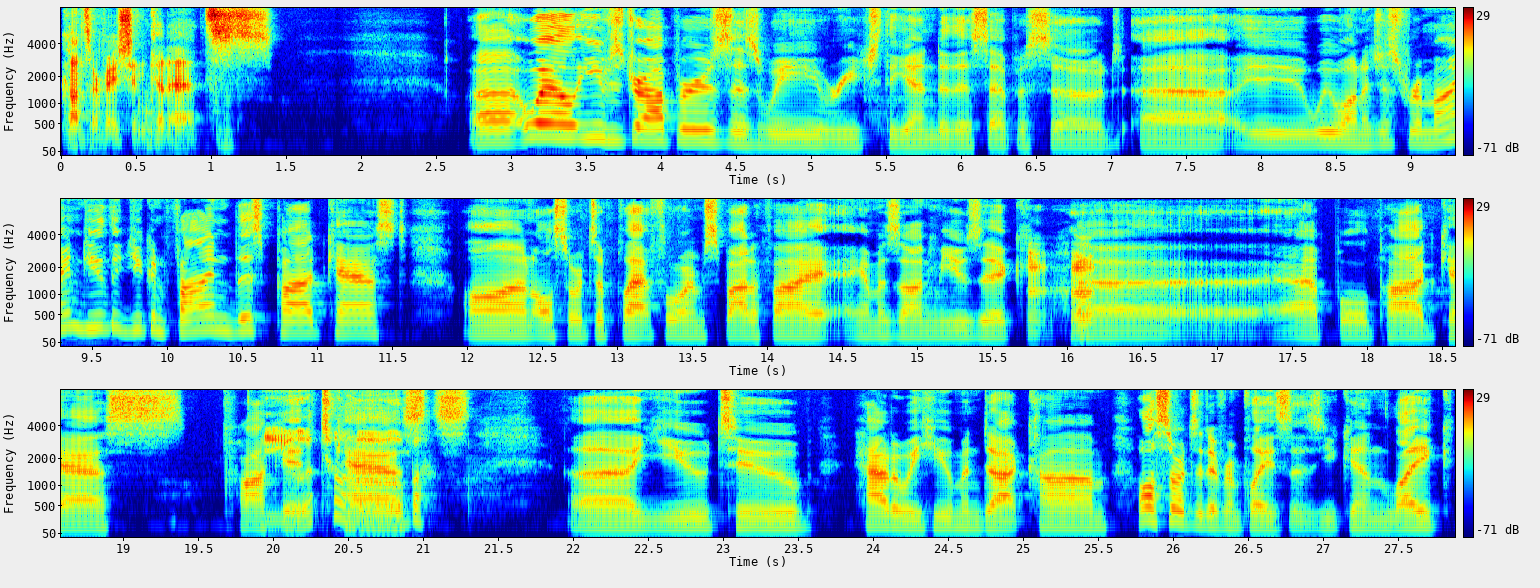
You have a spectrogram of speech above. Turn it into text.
Conservation Cadets. Uh, well, eavesdroppers, as we reach the end of this episode, uh, we want to just remind you that you can find this podcast on all sorts of platforms Spotify, Amazon Music, Mhm. uh, Apple Podcasts, Pocket YouTube. Casts, uh, YouTube, howdowehuman.com, all sorts of different places. You can like,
